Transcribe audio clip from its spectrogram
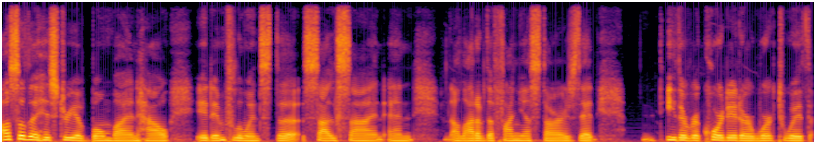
also the history of bomba and how it influenced the salsa and, and a lot of the Fania stars that either recorded or worked with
